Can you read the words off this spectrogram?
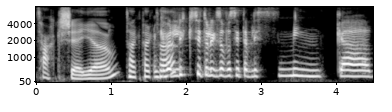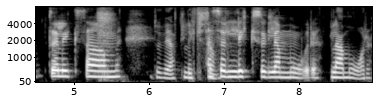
Tack tjejen. Tack, tack, Det var tack. lyxigt att liksom få sitta och bli sminkad. Liksom. Du vet, lyxen. Alltså lyx och glamour. glamour.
